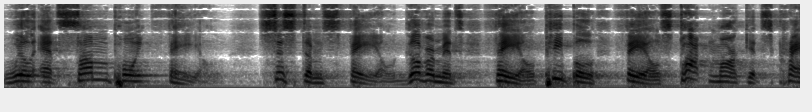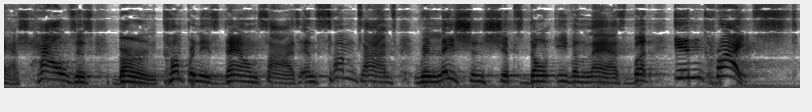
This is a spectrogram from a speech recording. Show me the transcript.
will at some point fail. Systems fail, governments fail, people fail, stock markets crash, houses burn, companies downsize, and sometimes relationships don't even last. But in Christ,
